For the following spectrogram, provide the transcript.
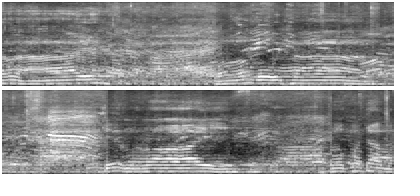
ทั้งหลาย ขอบูชาเชิงรอยพระพุทธบ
